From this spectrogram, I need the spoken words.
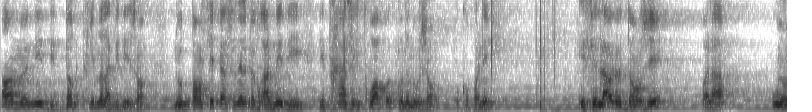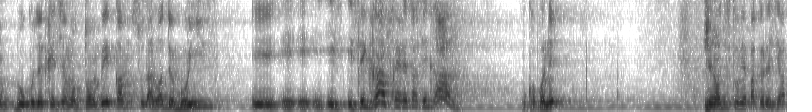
emmener des doctrines dans la vie des gens. Nos pensées personnelles peuvent ramener des, des trajectoires qu'on donne aux gens. Vous comprenez? Et c'est là le danger, voilà, où beaucoup de chrétiens vont tomber comme sous la loi de Moïse. Et, c'est grave, frères et sœurs, c'est grave. Vous comprenez? Je n'en disconviens pas que le Seigneur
